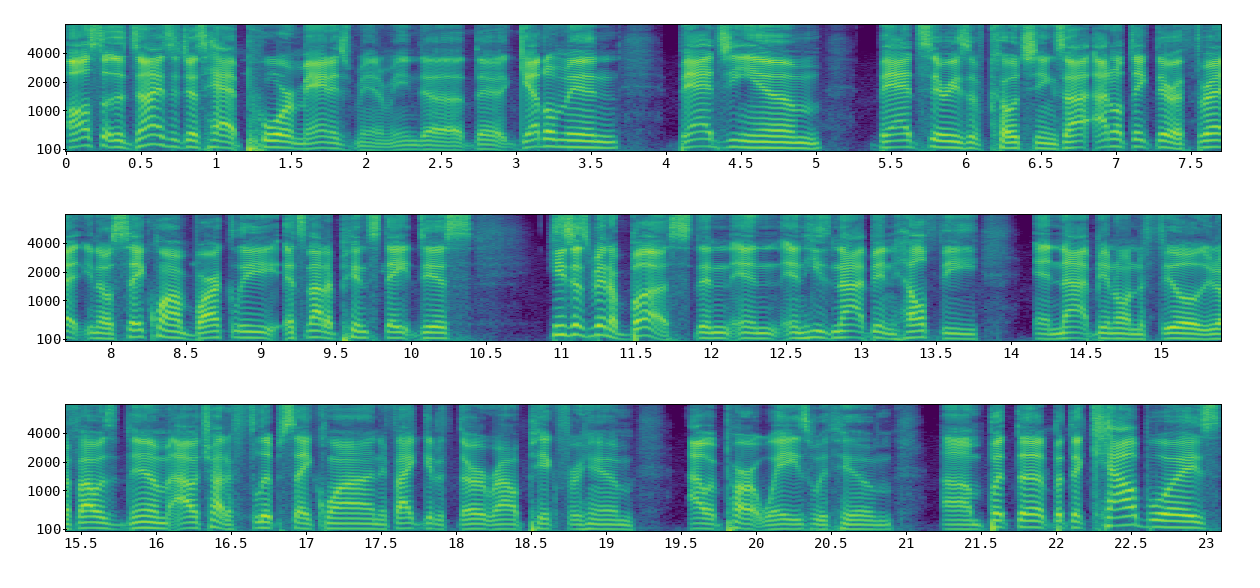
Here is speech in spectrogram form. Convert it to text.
Also, the Giants have just had poor management. I mean, the the Gettleman, bad GM, bad series of coaching. So I, I don't think they're a threat. You know, Saquon Barkley, it's not a Penn State diss. He's just been a bust, and and and he's not been healthy and not being on the field. You know, if I was them, I would try to flip Saquon. If I get a third round pick for him, I would part ways with him. Um, but the but the Cowboys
